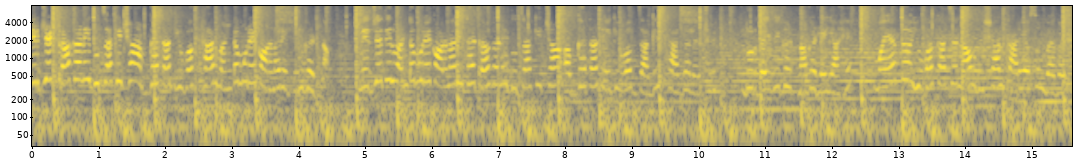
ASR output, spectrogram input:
मिरचे ट्रक आणि दुचाकीच्या अपघातात युवक ठार वंटमुरे कॉर्नर येथील घटना. मिरजेतील वंटमुरे कॉर्नर इथं ट्रक आणि दुचाकीच्या अपघातात एक युवक जागीच ठार झाल्याची दुर्दैवी घटना घडलेली आहे. मयत युवकाचे नाव विशाल कारे असून वयवर्ष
